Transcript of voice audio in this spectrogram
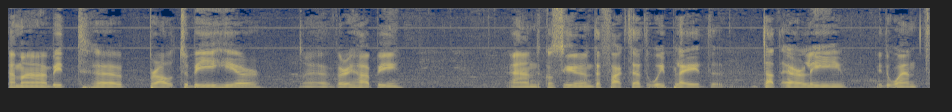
I'm a bit uh, proud to be here, uh, very happy, and considering the fact that we played that early, it went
